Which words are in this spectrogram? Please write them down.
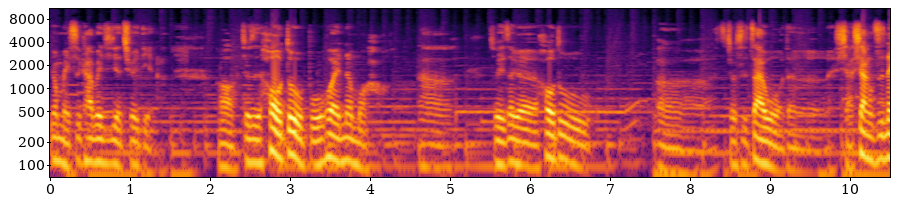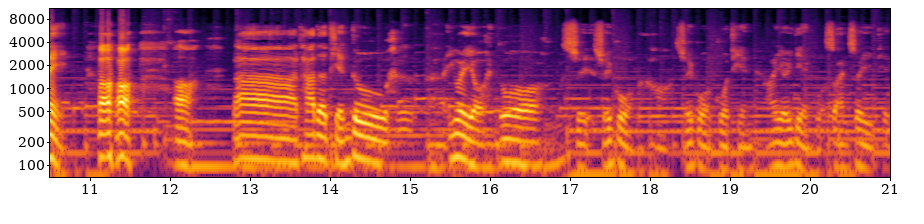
用美式咖啡机的缺点了，哦，就是厚度不会那么好，那所以这个厚度呃就是在我的想象之内，哈哈啊，那它的甜度和呃因为有很多水水果嘛哈。水果果甜，然后有一点果酸，所以甜，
